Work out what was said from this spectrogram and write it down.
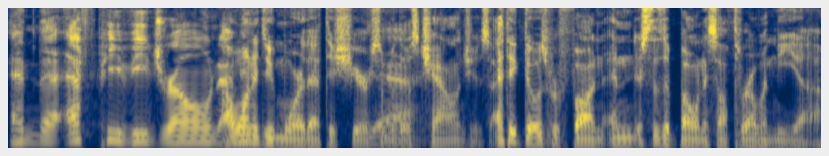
And the FPV drone, I, want to do more of that this year. Some of Yeah. those challenges. I think those were fun. And just as a bonus, I'll throw in the uh,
